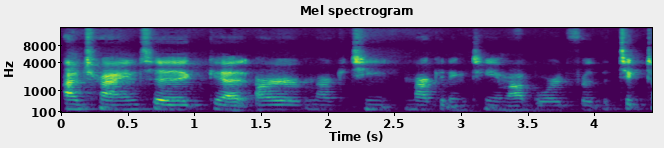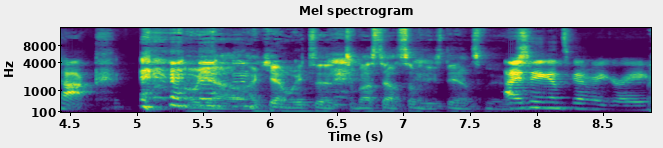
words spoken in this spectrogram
I'm trying to get our marketing marketing team on board for the TikTok. oh yeah, I can't wait to, to bust out some of these dance moves. I think it's gonna be great.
